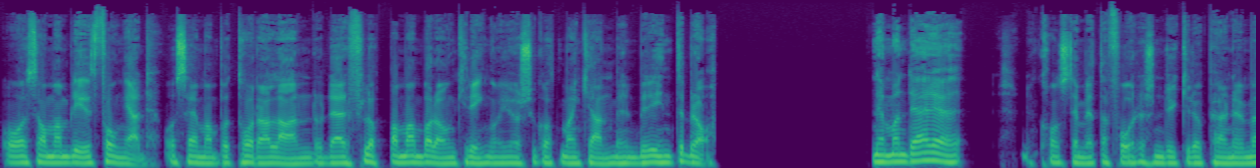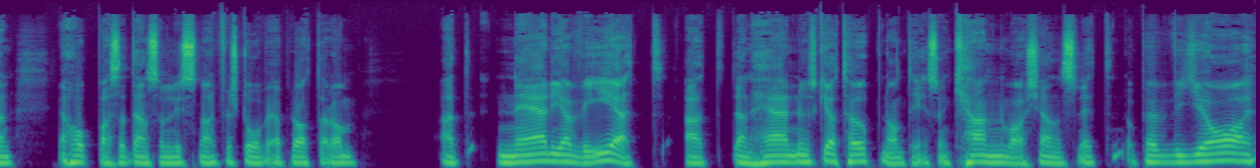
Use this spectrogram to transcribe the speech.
Och så har man blivit fångad och så är man på torra land och där floppar man bara omkring och gör så gott man kan, men det blir inte bra. När man där är, konstiga metaforer som dyker upp här nu, men jag hoppas att den som lyssnar förstår vad jag pratar om. Att när jag vet att den här, nu ska jag ta upp någonting som kan vara känsligt, då behöver jag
